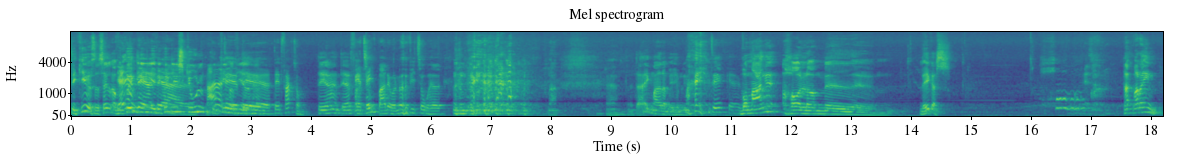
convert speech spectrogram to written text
det giver sig selv, og vi Ja, kunne ja, ikke, det er- lige, vi det kunne ikke er- lige skjule Nej, nej, det, det, det, det er et faktum. Det er, det er et Men jeg faktum. tænkte bare, det var noget, vi to havde. Ja, der er ikke meget, der bliver hemmeligt. Nej, det kan Hvor mange holder med øh, Lakers? Der, var der en?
